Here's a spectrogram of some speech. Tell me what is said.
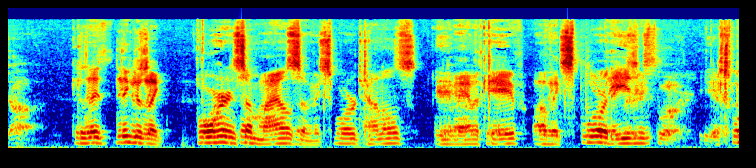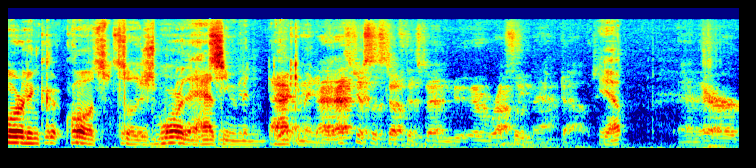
Duh. Because I think there's like 400 some miles of explored tunnels in the Mammoth Cave. Of explored, they even Explore. explored in quotes, so there's more that hasn't even been documented. That- that's just the stuff that's been roughly mapped out. Yep. And there are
